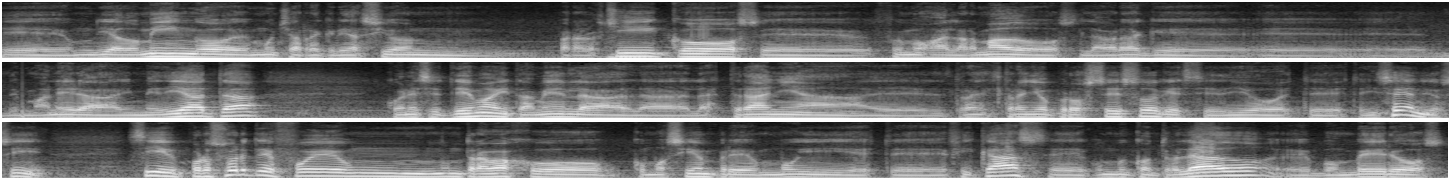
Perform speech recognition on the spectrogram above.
Eh, un día domingo mucha recreación para los chicos, eh, fuimos alarmados, la verdad que de manera inmediata con ese tema y también la, extraña, el, extraño proceso que se dio este, este incendio, sí. Sí, por suerte fue un, trabajo, como siempre, muy este, eficaz, eh, muy controlado. Eh, bomberos,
